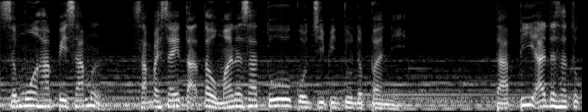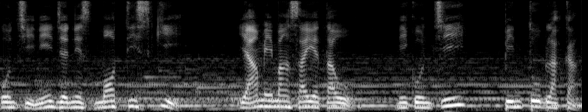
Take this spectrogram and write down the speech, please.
Semua hampir sama. Sampai saya tak tahu mana satu kunci pintu depan ni. Tapi ada satu kunci ni jenis mortis key yang memang saya tahu ni kunci pintu belakang.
